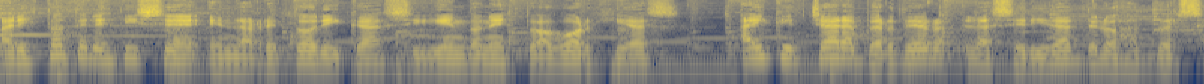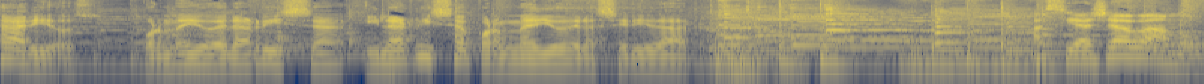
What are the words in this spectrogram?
Aristóteles dice en la retórica, siguiendo en esto a Gorgias, hay que echar a perder la seriedad de los adversarios por medio de la risa y la risa por medio de la seriedad. Hacia allá vamos.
